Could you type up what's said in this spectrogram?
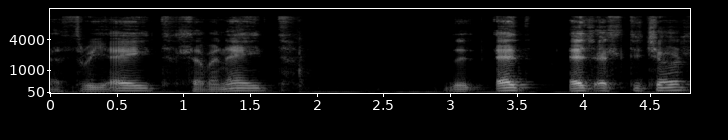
uh, three eight seven eight the ed- edge stitchers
